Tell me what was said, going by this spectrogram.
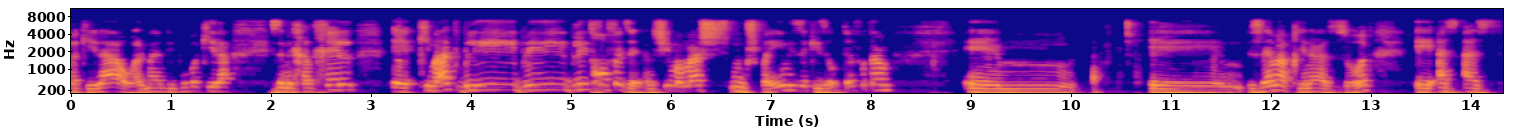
בקהילה, או על מה הם דיברו בקהילה, זה מחלחל אה, כמעט בלי, בלי, בלי לדחוף את זה, אנשים ממש מושפעים מזה כי זה עוטף אותם. אה, אה, זה מהבחינה הזאת. אה, אז, אז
